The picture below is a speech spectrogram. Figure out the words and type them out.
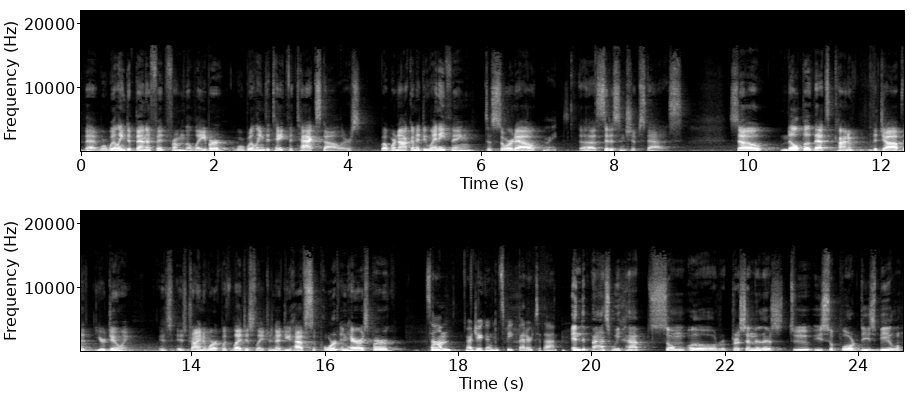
that we're willing to benefit from the labor, we're willing to take the tax dollars, but we're not going to do anything to sort out right. uh, citizenship status. So MILPA, that's kind of the job that you're doing, is, is trying to work with legislatures. Now, do you have support in Harrisburg? Some. Rodrigo can speak better to that. In the past, we have some uh, representatives to support this bill,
